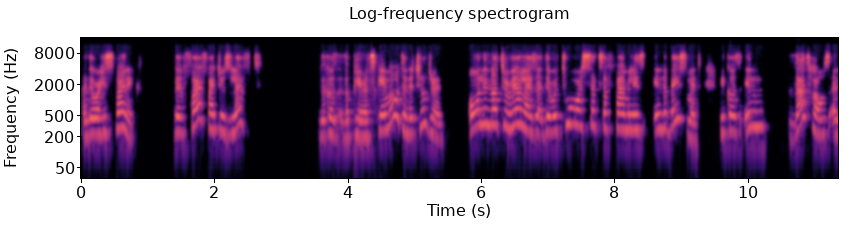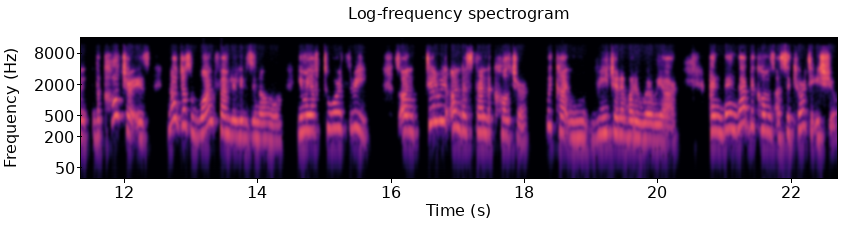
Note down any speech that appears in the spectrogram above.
and they were Hispanic. The firefighters left because the parents came out and the children, only not to realize that there were two more sets of families in the basement because in that house and the culture is not just one family lives in a home, you may have two or three. So until we understand the culture, we can't reach anybody where we are. And then that becomes a security issue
